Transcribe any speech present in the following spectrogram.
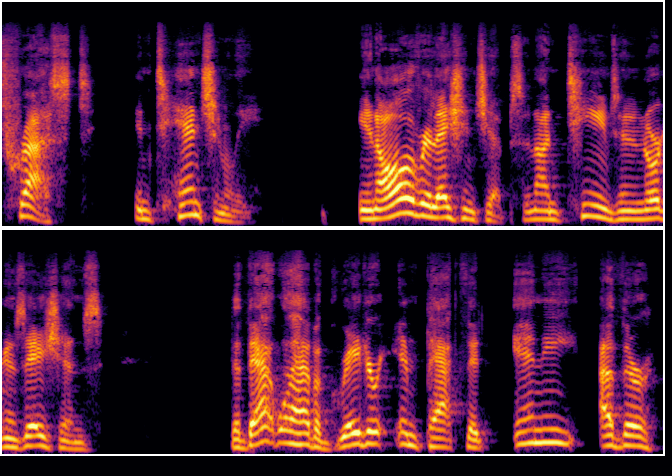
trust intentionally in all relationships and on teams and in organizations, that that will have a greater impact than any other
